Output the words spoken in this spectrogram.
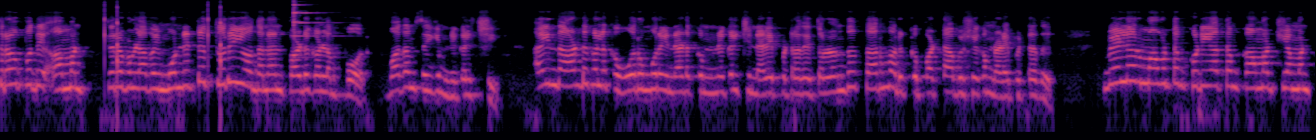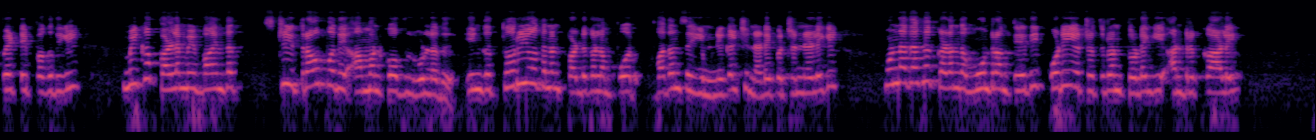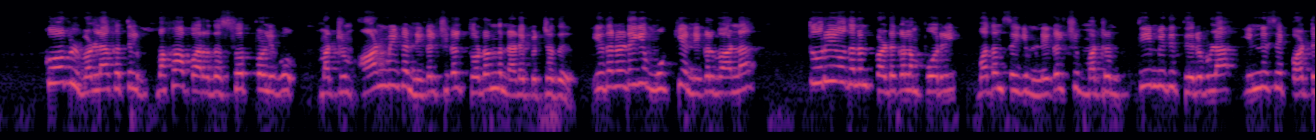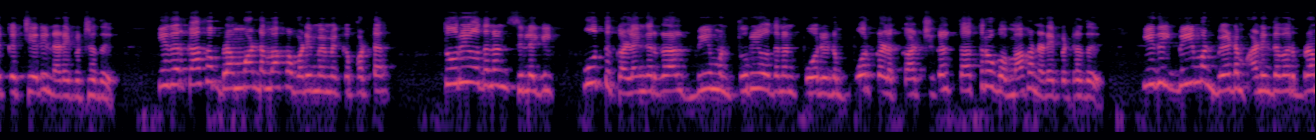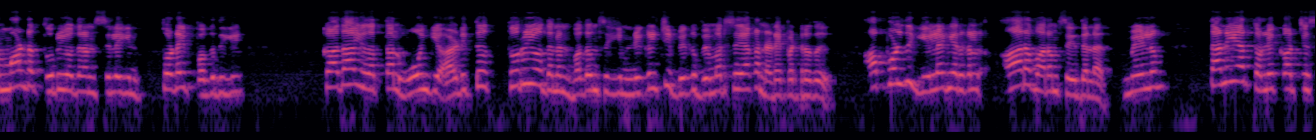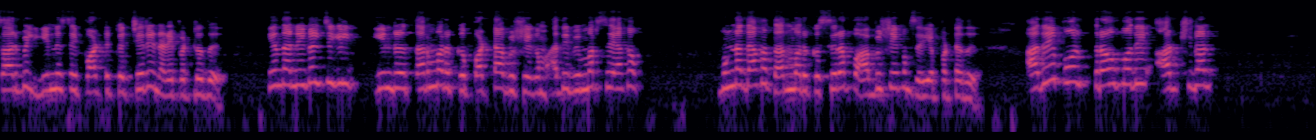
திரௌபதி அம்மன் திருவிழாவை முன்னிட்டு துரியோதனன் படுகளம் போர் வதம் செய்யும் நிகழ்ச்சி. ஐந்து ஆண்டுகளுக்கு ஒரு முறை நடக்கும் நிகழ்ச்சி நடைபெற்றதை தொடர்ந்து தர்மருக்கு பட்டாபிஷேகம் நடைபெற்றது. வேலூர் மாவட்டம் குடியாத்தம் காமாட்சி அம்மன் பேட்டை பகுதியில் மிக பழமை வாய்ந்த ஸ்ரீ திரௌபதி அம்மன் கோவில் உள்ளது. இங்கு துரியோதனன் படுகளம் போர் வதம் செய்யும் நிகழ்ச்சி நடைபெற்ற நிலையில் முன்னதாக கடந்த மூன்றாம் தேதி கொடியேற்றத்துடன் தொடங்கி அன்று காலை கோவில் வளாகத்தில் மகாபாரத சொற்பொழிவு மற்றும் ஆன்மீக நிகழ்ச்சிகள் தொடர்ந்து நடைபெற்றது. இதனிடையே முக்கிய நிகழ்வான துரியோதனன் படுகளம் போரில் வதம் செய்யும் நிகழ்ச்சி மற்றும் தீமிதி திருவிழா இன்னிசை பாட்டு கச்சேரி நடைபெற்றது. இதற்காக பிரம்மாண்டமாக வடிவமைக்கப்பட்ட துரியோதனன் சிலையில் கூத்து கலைஞர்களால் பீமன் துரியோதனன் போரிடும் போர்க்கள காட்சிகள் தத்ரூபமாக நடைபெற்றது. இதில் பீமன் வேடம் அணிந்தவர் பிரம்மாண்ட துரியோதனன் சிலையின் தொடை பகுதியில் கதாயுதத்தால் ஓங்கி அடித்து துரியோதனன் வதம் செய்யும் நிகழ்ச்சி வெகு விமர்சையாக நடைபெற்றது. அப்பொழுது இளைஞர்கள் ஆரவாரம் செய்தனர். மேலும் தனியார் தொலைக்காட்சி சார்பில் இன்னிசை பாட்டு கச்சேரி நடைபெற்றது. இந்த நிகழ்ச்சியில் இன்று தர்மருக்கு பட்டாபிஷேகம் அதி விமர்சையாக முன்னதாக தர்மருக்கு சிறப்பு அபிஷேகம் செய்யப்பட்டது. அதே போல் திரௌபதி அர்ஜுனன்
